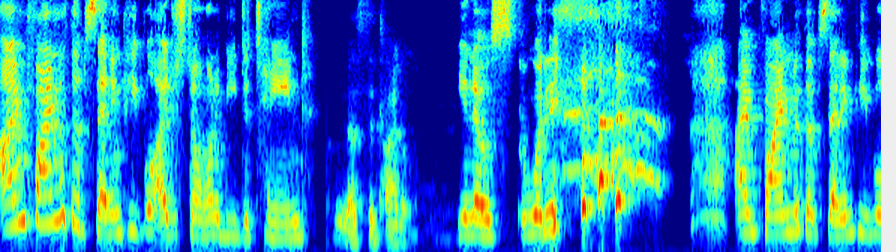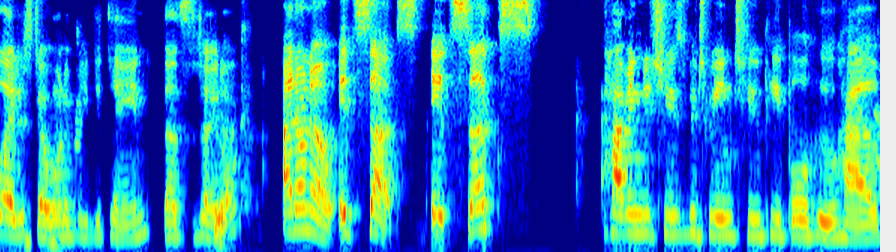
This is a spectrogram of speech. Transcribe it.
I'm fine with upsetting people. I just don't want to be detained. That's the title. You know what? Is, I'm fine with upsetting people. I just don't want to be detained. That's the title. I don't know. It sucks. It sucks having to choose between two people who have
